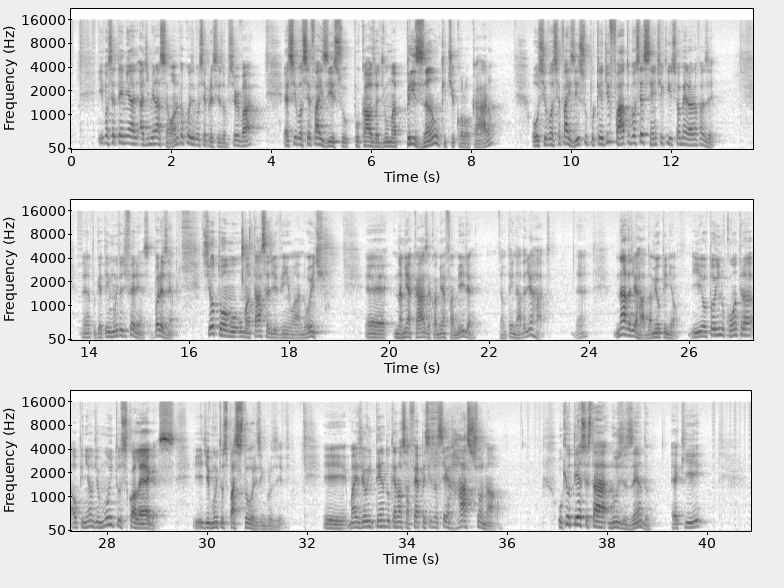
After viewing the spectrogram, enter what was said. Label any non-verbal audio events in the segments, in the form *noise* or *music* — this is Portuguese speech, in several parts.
E você tem minha admiração. A única coisa que você precisa observar é se você faz isso por causa de uma prisão que te colocaram, ou se você faz isso porque de fato você sente que isso é o melhor a fazer. Né? Porque tem muita diferença. Por exemplo, se eu tomo uma taça de vinho à noite, é, na minha casa, com a minha família, não tem nada de errado. Né? Nada de errado, na minha opinião. E eu estou indo contra a opinião de muitos colegas e de muitos pastores, inclusive. E, mas eu entendo que a nossa fé precisa ser racional. O que o texto está nos dizendo é que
